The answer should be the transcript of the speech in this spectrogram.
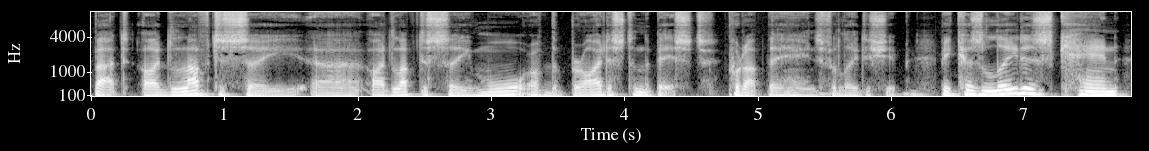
But I'd love to see, uh, I'd love to see more of the brightest and the best put up their hands for leadership because leaders can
